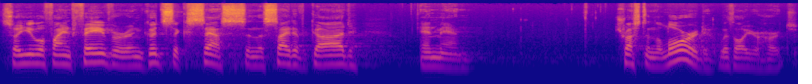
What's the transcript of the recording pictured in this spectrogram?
So you will find favor and good success in the sight of God and man. Trust in the Lord with all your heart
